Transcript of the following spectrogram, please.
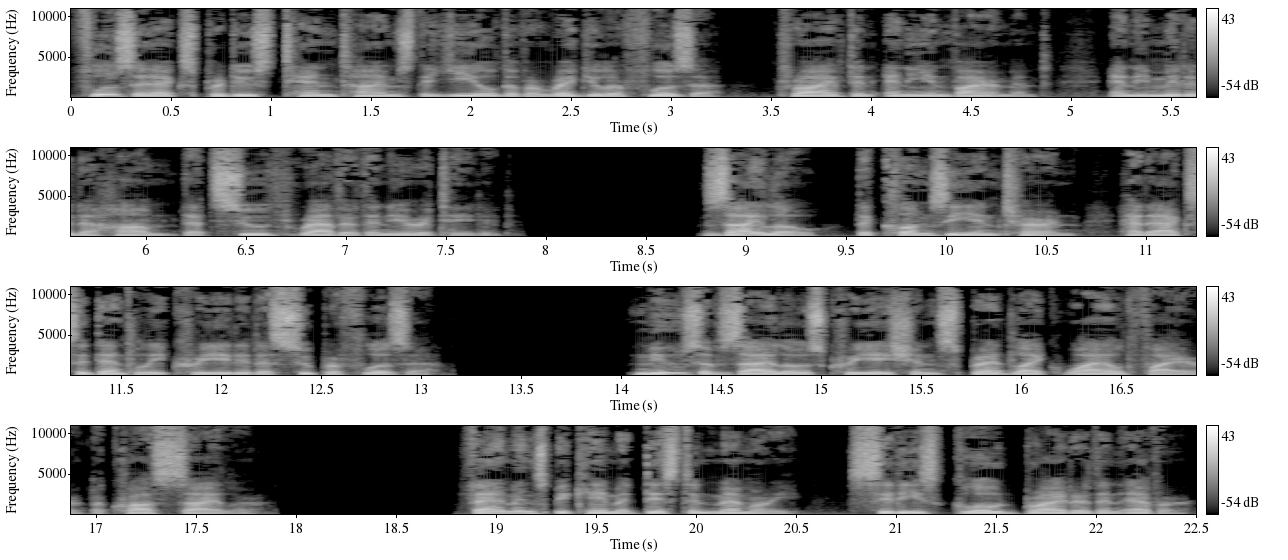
Flooza X produced ten times the yield of a regular Flooza, thrived in any environment, and emitted a hum that soothed rather than irritated. Xylo, the clumsy intern, had accidentally created a super Flooza. News of Xylo's creation spread like wildfire across Xylar. Famines became a distant memory, cities glowed brighter than ever,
